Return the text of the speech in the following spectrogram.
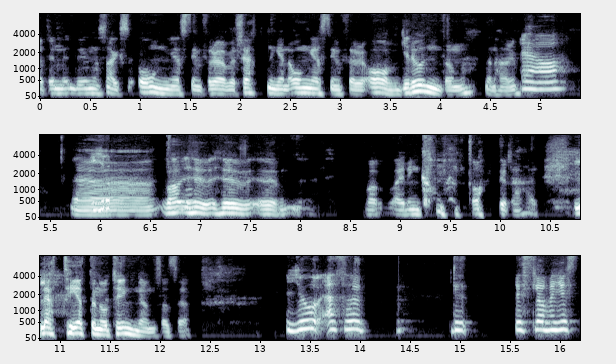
Att det är en slags ångest inför översättningen, ångest inför avgrunden. Den här. Ja. Eh, vad, hur, hur, eh, vad, vad, är din kommentar till det här? Lättheten och tyngden så att säga. Jo, alltså det, det slår mig just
